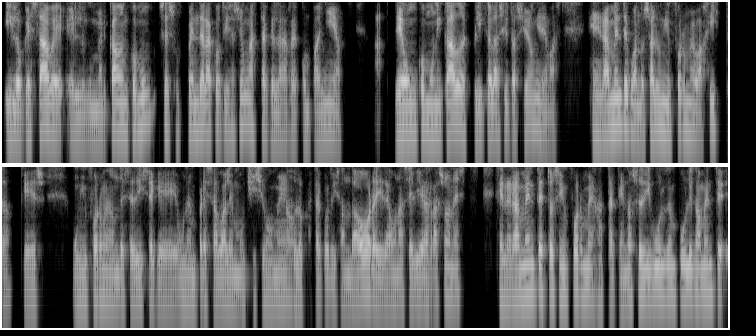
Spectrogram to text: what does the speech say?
y lo que sabe el mercado en común, se suspende la cotización hasta que la compañía ah, dé un comunicado, explique la situación y demás. Generalmente cuando sale un informe bajista, que es un informe donde se dice que una empresa vale muchísimo menos de lo que está cotizando ahora y da una serie de razones, generalmente estos informes, hasta que no se divulguen públicamente,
